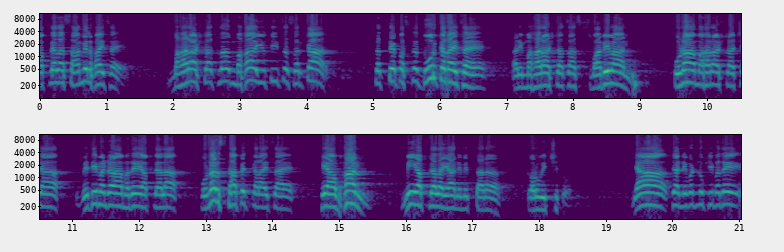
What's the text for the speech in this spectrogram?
आपल्याला सामील व्हायचं आहे महाराष्ट्रातलं महायुतीचं सरकार सत्तेपासून दूर करायचं आहे आणि महाराष्ट्राचा स्वाभिमान पुन्हा महाराष्ट्राच्या विधिमंडळामध्ये आपल्याला पुनर्स्थापित करायचं आहे हे आव्हान मी आपल्याला या निमित्तानं करू इच्छितो. या त्या निवडणुकीमध्ये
